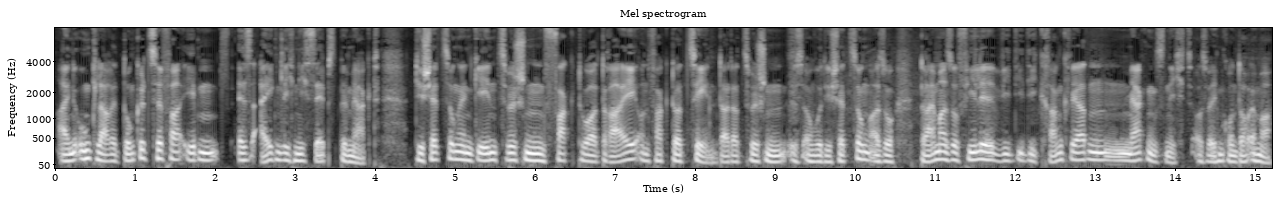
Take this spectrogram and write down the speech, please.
eine unklare Dunkelziffer eben es eigentlich nicht selbst bemerkt. Die Schätzungen gehen zwischen Faktor 3 und Faktor 10. Da dazwischen ist irgendwo die Schätzung. Also dreimal so viele wie die, die krank werden, merken es nicht, aus welchem Grund auch immer.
